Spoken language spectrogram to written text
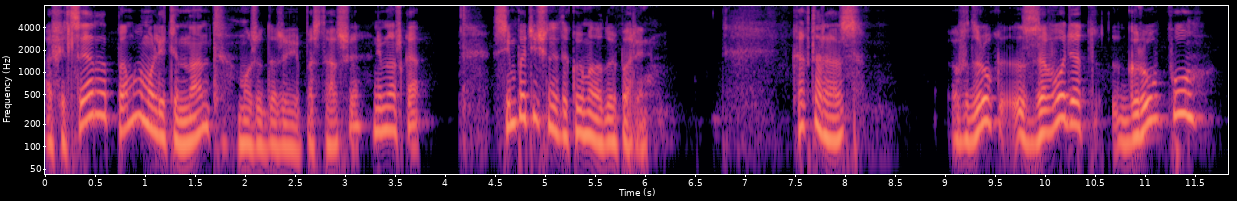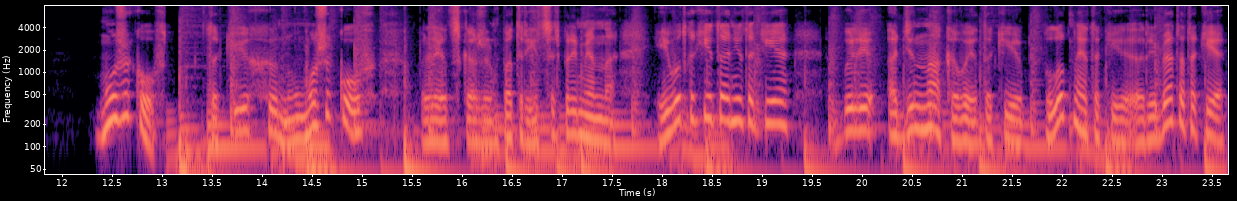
офицер, по-моему, лейтенант, может, даже и постарше немножко, симпатичный такой молодой парень. Как-то раз вдруг заводят группу мужиков, таких, ну, мужиков, лет, скажем, по 30 примерно. И вот какие-то они такие были одинаковые, такие плотные такие, ребята такие.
